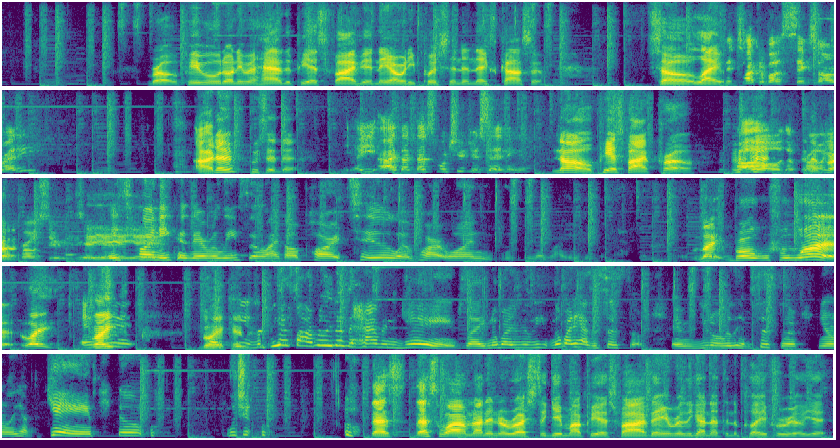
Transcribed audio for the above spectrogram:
Bro, people who don't even have the PS5 yet, they already pushing the next console. So like, They're talking about six already. Are there? Who said that? I I thought that's what you just said, nigga. No, PS5 Pro. Oh, the Pro, Pro. yeah, Pro series. Yeah, yeah, it's yeah, funny because they're releasing like a part two and part one. Nobody. Like, bro, for what? Like, And like, then, go ahead, like, P- Kevin. the PS5 really doesn't have any games. Like nobody really, nobody has a system, and you don't really have a system. You don't really have the games. Dude, what you? That's that's why I'm not in a rush to get my PS5. They ain't really got nothing to play for real yet.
